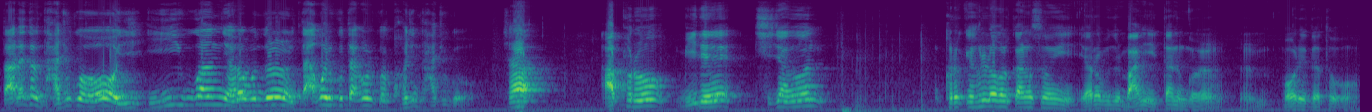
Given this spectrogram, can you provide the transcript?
딴 애들은 다 죽어. 이, 이 구간 여러분들 따고 있고 따고 있고 거진 다 죽어. 자, 앞으로 미래 시장은 그렇게 흘러갈 가능성이 여러분들 많이 있다는 걸 음, 머리에다 둬.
